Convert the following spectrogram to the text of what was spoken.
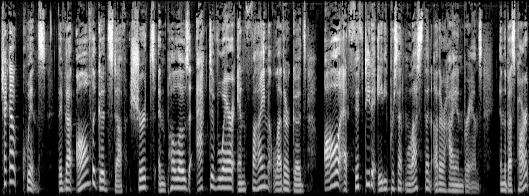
Check out Quince. They've got all the good stuff, shirts and polos, activewear and fine leather goods, all at 50 to 80% less than other high-end brands. And the best part?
